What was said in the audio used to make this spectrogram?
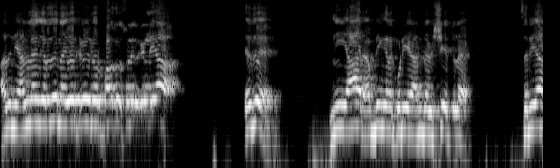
அது நீ அல்லங்கிறது நான் ஏற்கனவே இன்னொரு பாடத்துல சொல்லியிருக்கேன் இல்லையா? எது? நீ யார் அப்படிங்கிற கூடிய அந்த விஷயத்துல. சரியா?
